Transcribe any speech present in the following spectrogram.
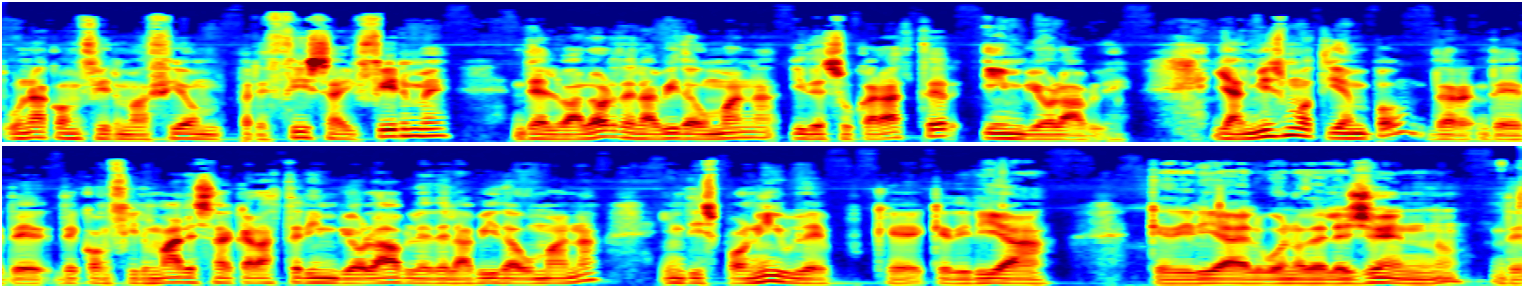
una confirmación precisa y firme del valor de la vida humana y de su carácter inviolable. Y al mismo tiempo de, de, confirmar ese carácter inviolable de la vida humana, indisponible, que, que diría que diría el bueno de Lejeune, ¿no? de,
